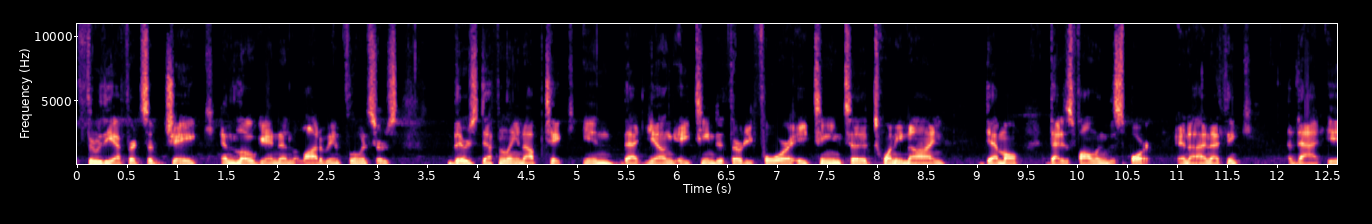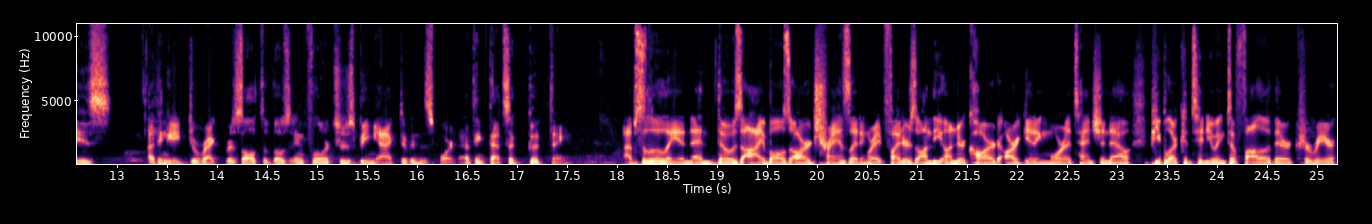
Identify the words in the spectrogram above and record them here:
through the efforts of Jake and Logan and a lot of influencers. There's definitely an uptick in that young 18 to 34, 18 to 29 demo that is following the sport. And, and I think that is, I think, a direct result of those influencers being active in the sport. I think that's a good thing. Absolutely. And and those eyeballs are translating, right? Fighters on the undercard are getting more attention now. People are continuing to follow their career.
